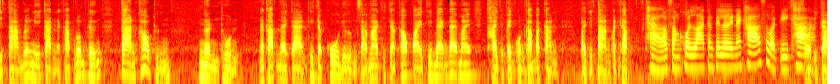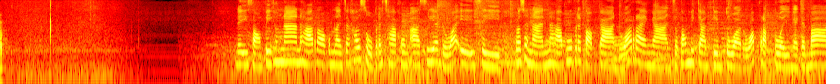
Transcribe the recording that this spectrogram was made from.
ติดตามเรื่องนี้กันนะครับ รวมถึงการเข้าถึงเงินทุนนะครับในการที่จะกู้ยืมสามารถที่จะเข้าไปที่แบงค์ได้ไหมใครจะเป็นคนค้ำประกัน ไปติดตามกันครับ ค่ะ เราสองคนลากันไปเลยนะคะ สวัสดีค่ะ สวัสดีครับ ในอีก 2 ปีข้างหน้านะคะ เรากำลังจะเข้าสู่ประชาคมอาเซียนหรือว่า AEC เพราะฉะนั้นนะคะผู้ประกอบการหรือว่าแรงงานจะต้องมีการเตรียมตัวหรือว่าปรับตัวยังไงกันบ้าง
